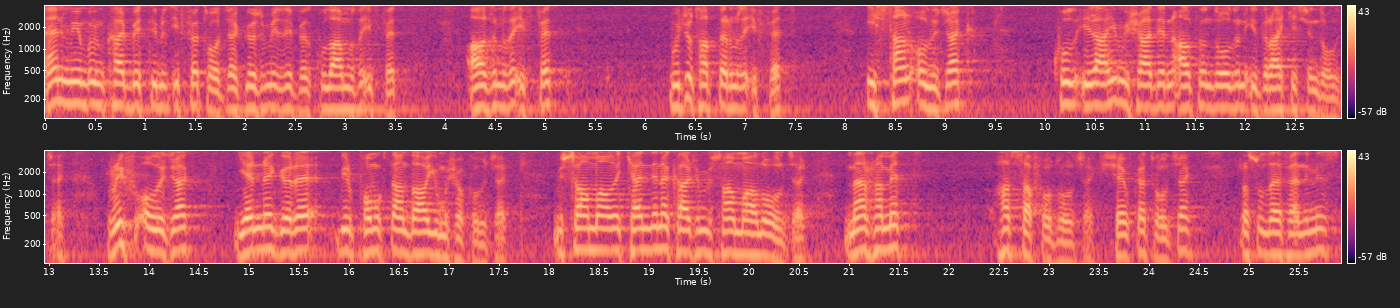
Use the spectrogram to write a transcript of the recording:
En mühim bugün kaybettiğimiz iffet olacak. Gözümüzde iffet, kulağımıza iffet, ağzımıza iffet, vücut hatlarımıza iffet. İhsan olacak. Kul ilahi müşahedenin altında olduğunu idrak içinde olacak. Rif olacak. Yerine göre bir pamuktan daha yumuşak olacak. Müsamahalı, kendine karşı müsamahalı olacak. Merhamet has olacak. Şefkat olacak. Resulullah Efendimiz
